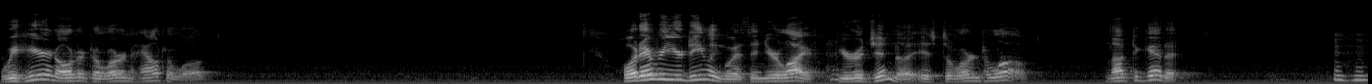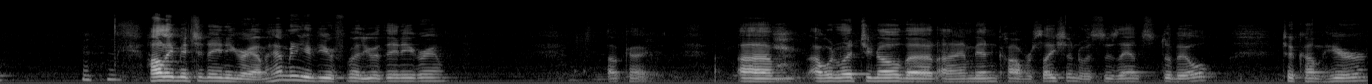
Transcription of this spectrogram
we're here in order to learn how to love. Whatever you're dealing with in your life, your agenda is to learn to love, not to get it. Mhm. Mhm. Holly mentioned Enneagram. How many of you are familiar with Enneagram? Okay. Um, I would let you know that I am in conversation with Suzanne Stabile to come here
